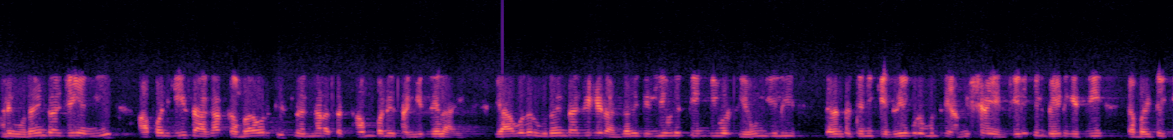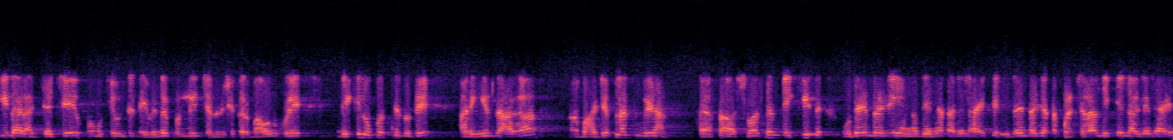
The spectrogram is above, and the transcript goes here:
आणि उदयनराजे यांनी आपण ही जागा कमळावरतीच लढणार असं ठामपणे सांगितलेलं आहे. या अगोदर उदयनराजे हे राजधानी दिल्लीमध्ये तीन दिवस येऊन गेली. त्यानंतर त्यांनी केंद्रीय गृहमंत्री अमित शहा यांची देखील भेट घेतली. त्या बैठकीला राज्याचे उपमुख्यमंत्री देवेंद्र फडणवीस चंद्रशेखर बावनकुळे देखील उपस्थित होते. आणि ही जागा भाजपलाच मिळा असं आश्वासन देखील उदयनराजे यांना देण्यात आलेलं आहे. ते उदयनराजे आता प्रचाराला देखील लागलेले आहेत.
